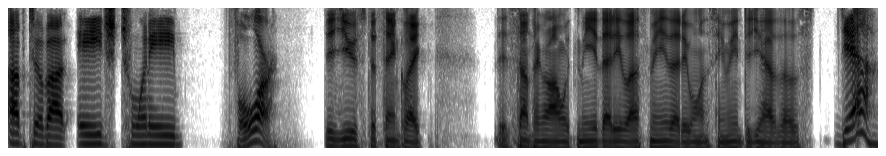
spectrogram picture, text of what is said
up to about age twenty four. Did you used to think like, is something wrong with me that he left me that he won't see me? Did you have those? Yeah,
